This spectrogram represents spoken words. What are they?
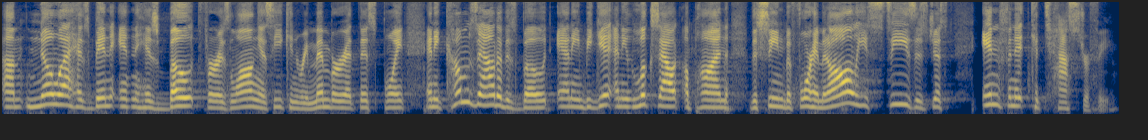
Um, Noah has been in his boat for as long as he can remember at this point, and he comes out of his boat and he begin and he looks out upon the scene before him, and all he sees is just infinite catastrophe.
